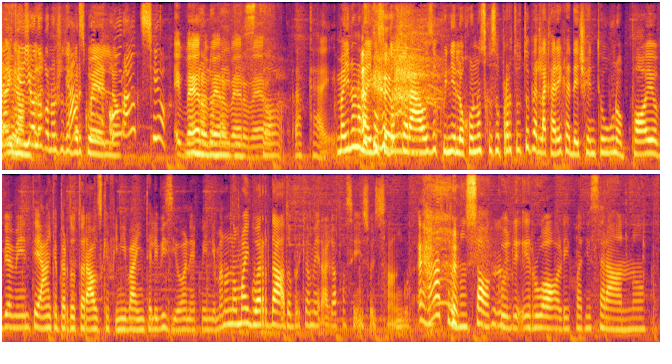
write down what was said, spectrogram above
alto. anche io l'ho conosciuto per quello. È vero, vero, vero, vero. Ok. Ma io non ho mai visto Dottor House, quindi lo conosco soprattutto per la carica dei 101, poi ovviamente anche per Dottor House che finiva in televisione, quindi ma non l'ho mai guardato perché a me raga fa senso il sangue. Tra l'altro non so quelli- i ruoli quali saranno.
